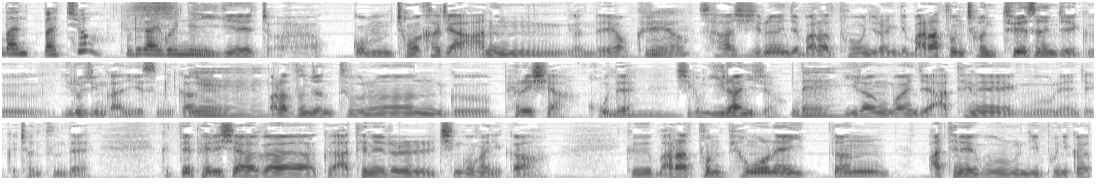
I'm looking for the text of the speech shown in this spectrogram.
맞, 맞죠? 우리가 알고 있는 이게 조금 정확하지 않은 건데요. 그래요? 사실은 이제 마라톤이라는 게 마라톤 전투에서 이제 그 이루어진 거 아니겠습니까? 예. 마라톤 전투는 그 페르시아 고대 음. 지금 이란이죠. 네. 이란과 이제 아테네군의 이제 그 전투인데 그때 페르시아가 그 아테네를 침공하니까 그 마라톤 평원에 있던 아테네군이 보니까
